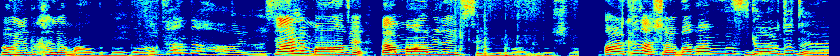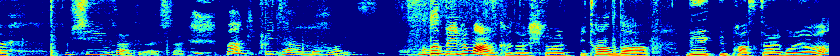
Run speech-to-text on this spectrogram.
böyle bir kalem aldı baba. Bir tane daha aynısı. Yani mavi. Ben mavi renk seviyorum arkadaşlar. Arkadaşlar babamız gördü de. bir şey yok arkadaşlar. Bak bir tane daha aynısı. Bu da benim arkadaşlar. Bir tane daha büyük bir pastel boya.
